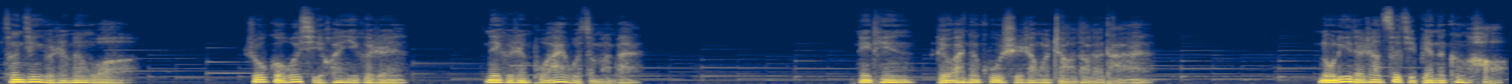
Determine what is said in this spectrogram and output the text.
曾经有人问我，如果我喜欢一个人，那个人不爱我怎么办？那天刘安的故事让我找到了答案：努力的让自己变得更好，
